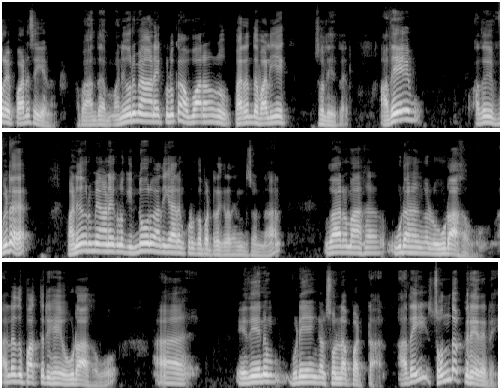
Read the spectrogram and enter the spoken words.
முறைப்பாடு செய்யலாம். அப்போ அந்த மனித உரிமை ஆணைக்குழுக்கு அவ்வாறான ஒரு பரந்த வழியை சொல்லியிருக்கிறார். அதே அதை விட மனித உரிமை ஆணைக்குழுக்கு இன்னொரு அதிகாரம் கொடுக்கப்பட்டிருக்கிறது என்று சொன்னால் உதாரணமாக ஊடகங்கள் ஊடாகவோ அல்லது பத்திரிகை ஊடாகவோ ஏதேனும் விடயங்கள் சொல்லப்பட்டால் அதை சொந்த பிரேரணை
